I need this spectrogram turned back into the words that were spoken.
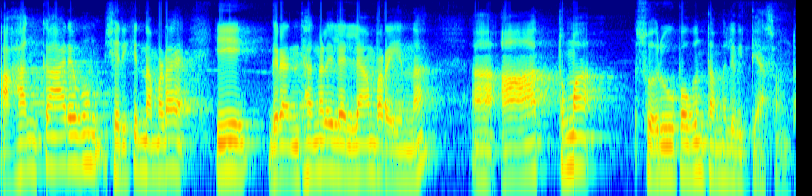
അഹങ്കാരവും ശരിക്കും നമ്മുടെ ഈ ഗ്രന്ഥങ്ങളിലെല്ലാം പറയുന്ന ആത്മ സ്വരൂപവും തമ്മിൽ വ്യത്യാസമുണ്ട്.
